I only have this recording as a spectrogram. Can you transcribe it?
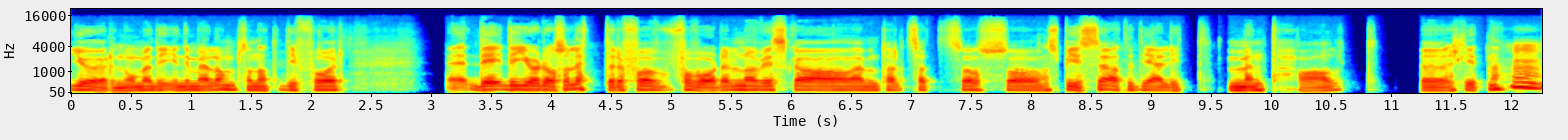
gjøre noe med de innimellom, sånn at de får eh, det, det gjør det også lettere for, for vår del når vi skal eventuelt sette oss og spise, at de er litt mentalt eh, slitne. Mm.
